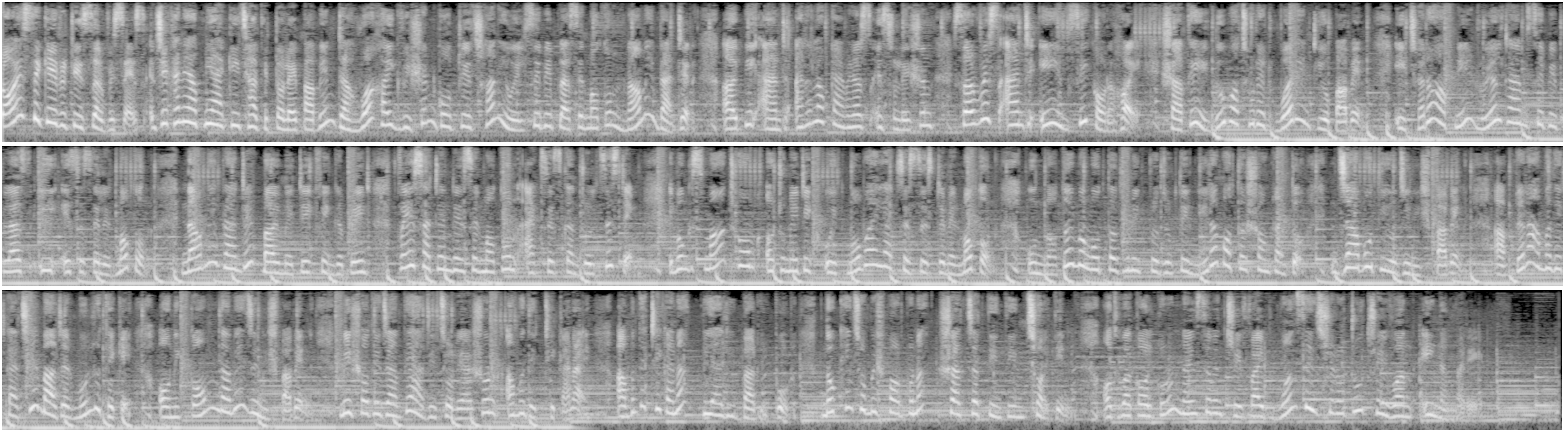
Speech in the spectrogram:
রয় security services যেখানে আপনি একই ছাদের তলায় পাবেন Dahua Hikvision Godrej CB প্লাসের মতন নামি ব্র্যান্ডের IP and analog cameras installation service and AMC করা হয়। সাথে দু বছরের ওয়ারেন্টিও পাবেন। এছাড়াও আপনি real time CP plus ESSL এর মতন নামি ব্র্যান্ডের বায়োমেট্রিক ফিঙ্গারপ্রিন্ট ফেস অ্যাটেন্ডেন্সের মতন অ্যাক্সেস কন্ট্রোল সিস্টেম এবং smart home automatic with mobile access সিস্টেমের মতন উন্নত এবং অত্যাধুনিক প্রযুক্তির নিরাপত্তা সংক্রান্ত যাবতীয় জিনিস পাবেন। আপনারা আমাদের কাছে বাজার মূল্য থেকে অনেক কম দামে জিনিস পাবেন। বিশদে জানতে আজই চলে আসুন আমাদের ঠিকানায়। আমাদের ঠিকানা বিয়ারি বারুইপুর, দক্ষিণ চব্বিশ পরগনা সাত চার তিন তিন ছয় তিন, অথবা কল করুন nine seven three five one six zero two three one এই নম্বরে।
